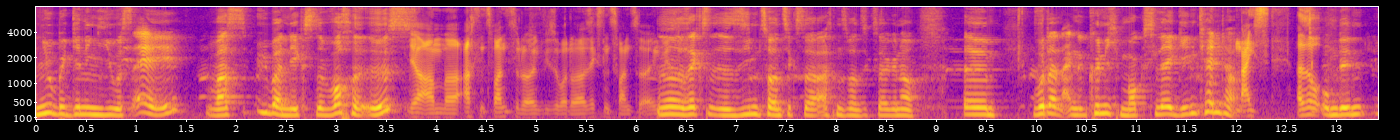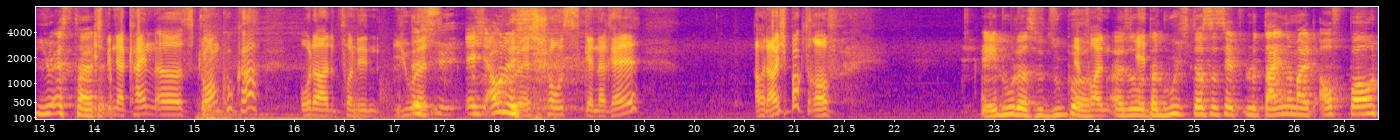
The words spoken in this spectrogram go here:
New Beginning USA was übernächste Woche ist. Ja, am äh, 28. oder irgendwie so oder 26. Irgendwie. Äh, 6, äh, 27., 28. genau. Ähm, wurde dann angekündigt Moxley gegen Kenta. Nice. Also, Um den ich US-Titel. bin ja kein äh, Strong-Gucker oder von den US, Ich, ich. US-Shows generell. Aber da habe ich Bock drauf. Ey, du, das wird super. Ja, allem, also, ey- dadurch, dass es jetzt mit Dynamite aufbauen.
